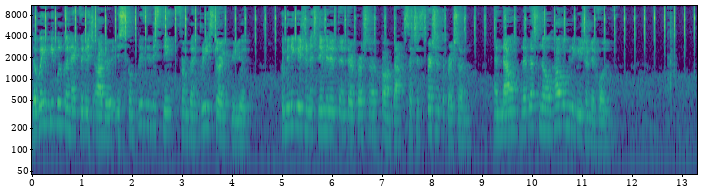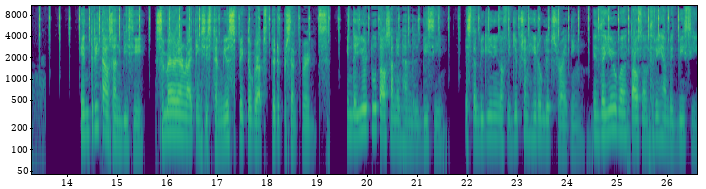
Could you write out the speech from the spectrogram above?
the way people connect with each other is completely distinct from the prehistoric period. Communication is limited to interpersonal contact such as person to person. And now, let us know how communication evolved. In 3000 BC, Sumerian writing system used pictographs to represent words. In the year 2900 BC is the beginning of Egyptian hieroglyphs writing. In the year 1300 BC,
